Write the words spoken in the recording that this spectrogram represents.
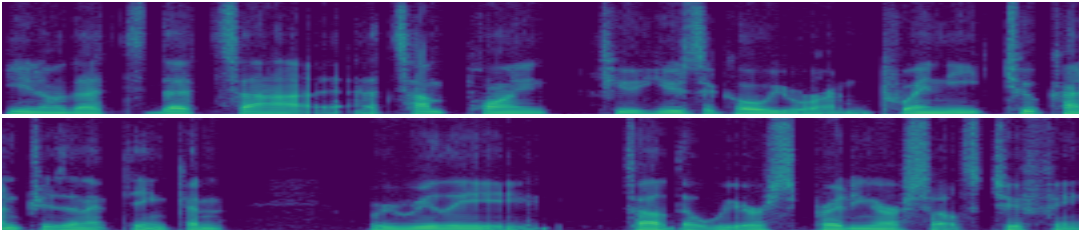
you know that's that's uh, at some point a few years ago we were in 22 countries and i think and we really felt that we were spreading ourselves too thin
